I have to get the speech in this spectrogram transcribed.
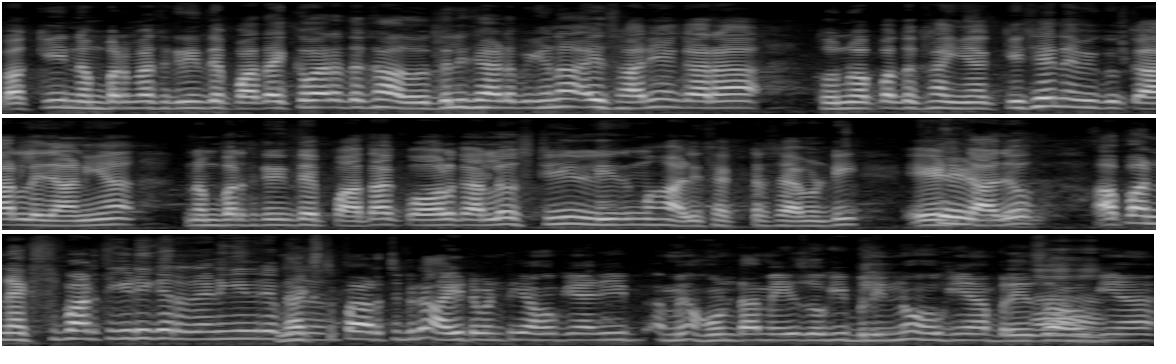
ਬਾਕੀ ਨੰਬਰ ਮੈਂ ਸਕਰੀਨ ਤੇ ਪਾਤਾ ਇੱਕ ਵਾਰ ਦਿਖਾ ਦਿਓ ਇਧਰਲੀ ਸਾਈਡ ਵੀ ਹਨਾ? ਇਹ ਸਾਰੀਆਂ ਕਾਰਾਂ ਤੁਹਾਨੂੰ ਆਪਾਂ ਦਿਖਾਈਆਂ ਕਿਸੇ ਨੇ ਵੀ ਕੋਈ ਕਾਰ ਲਿਜਾਣੀ ਆ ਨੰਬਰ ਸਕਰੀਨ ਤੇ ਪਾਤਾ ਕਾਲ ਕਰ ਲਿਓ ਸਟੀਲ ਲੀਜ਼ ਮੋਹਾਲੀ ਸੈਕਟਰ 78 8 ਆ ਜਾਓ। ਆਪਾਂ ਨੈਕਸਟ ਪਾਰਟ ਚ ਕਿਹੜੀ ਕਰ ਰਹਿਣੀ ਹੈ ਵੀਰੇ? ਨੈਕਸਟ ਪਾਰਟ ਚ ਵੀਰ i20 ਹੋ ਗਿਆ ਜੀ ਹੋਂਡਾ ਮੇਜ਼ ਹੋ ਗਈ ਬਲਿਨੋ ਹੋ ਗਈਆਂ ਬਰੇਜ਼ਾ ਹੋ ਗਈਆਂ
